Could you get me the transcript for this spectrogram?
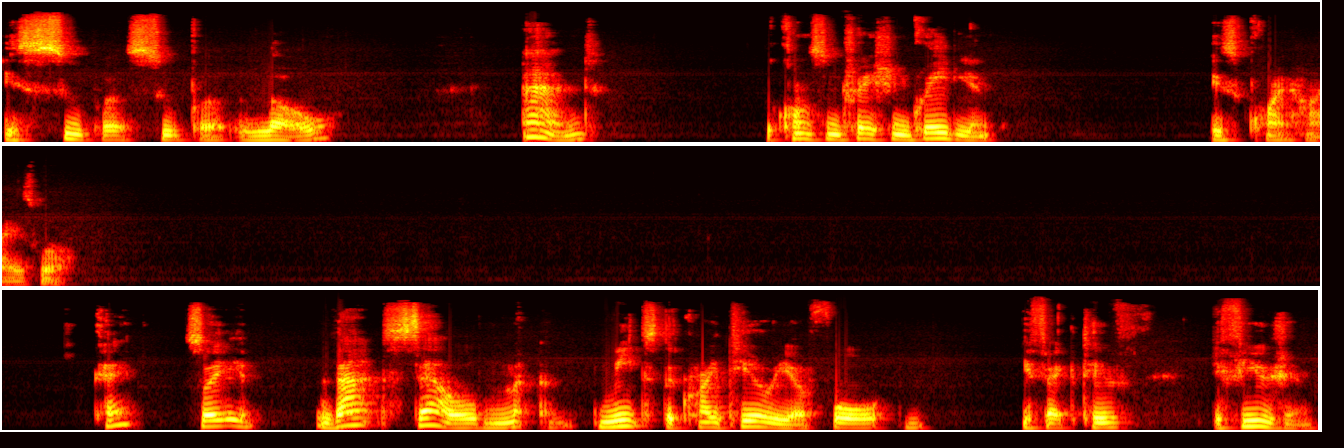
is super, super low, and the concentration gradient is quite high as well. Okay, so that cell meets the criteria for effective diffusion.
